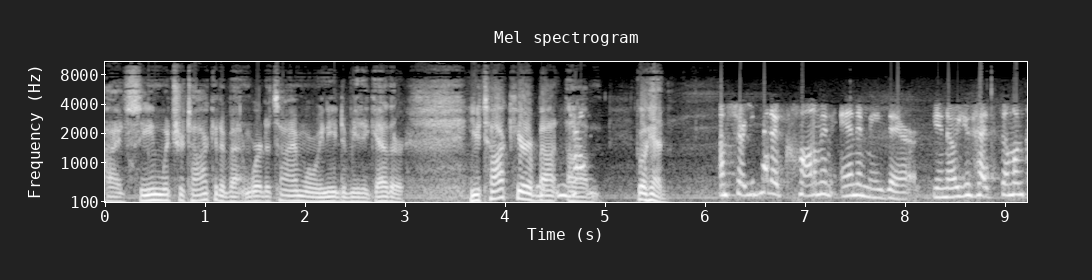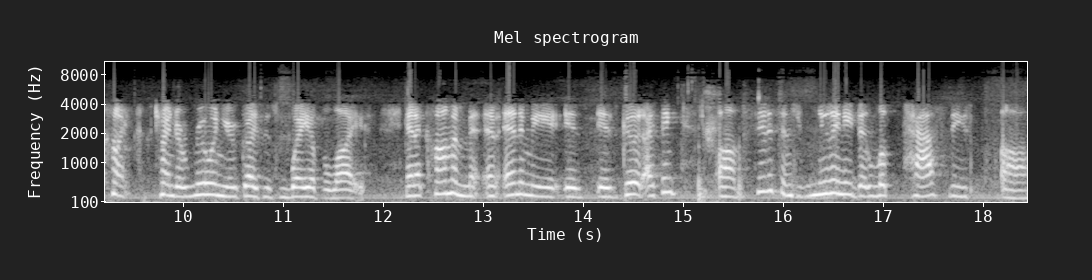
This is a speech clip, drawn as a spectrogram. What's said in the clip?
I have seen what you're talking about, and we're at a time where we need to be together. You talk here about. Um, go ahead. I'm sorry, you had a common enemy there. You know, you had someone kind, trying to ruin your guys' way of life and a common enemy is is good. I think um, citizens really need to look past these uh,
